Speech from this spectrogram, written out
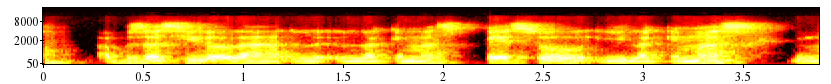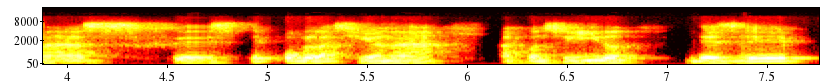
ah, pues ha sido la, la, que más peso y la que más, más este, población ha, ha, conseguido desde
